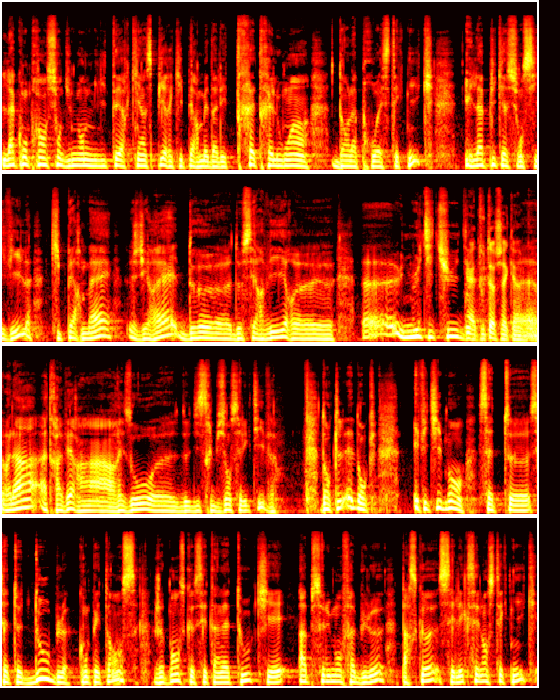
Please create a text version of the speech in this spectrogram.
la compréhension du monde militaire qui inspire et qui permet d'aller très très loin dans la prouesse technique, et l'application civile qui permet, je dirais, de, servir euh, euh, une multitude, tout à chacun, euh, voilà, à travers un, réseau de distribution sélective. Donc, donc effectivement, cette, euh, cette double compétence, je pense que c'est un atout qui est absolument fabuleux parce que c'est l'excellence technique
